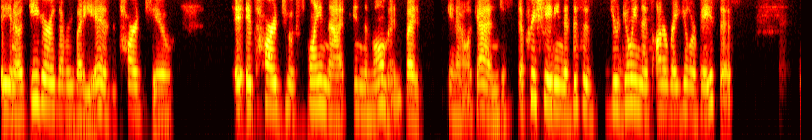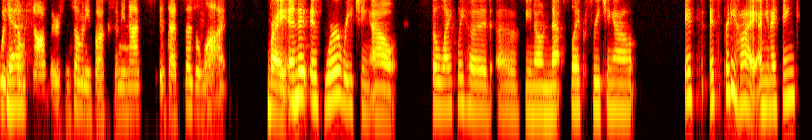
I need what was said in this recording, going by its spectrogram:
you know as eager as everybody is it's hard to it, it's hard to explain that in the moment but you know again just appreciating that this is you're doing this on a regular basis with yes. so many authors and so many books i mean that's it, that says a lot right and if we're reaching out the likelihood of you know netflix reaching out it's it's pretty high i mean i think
